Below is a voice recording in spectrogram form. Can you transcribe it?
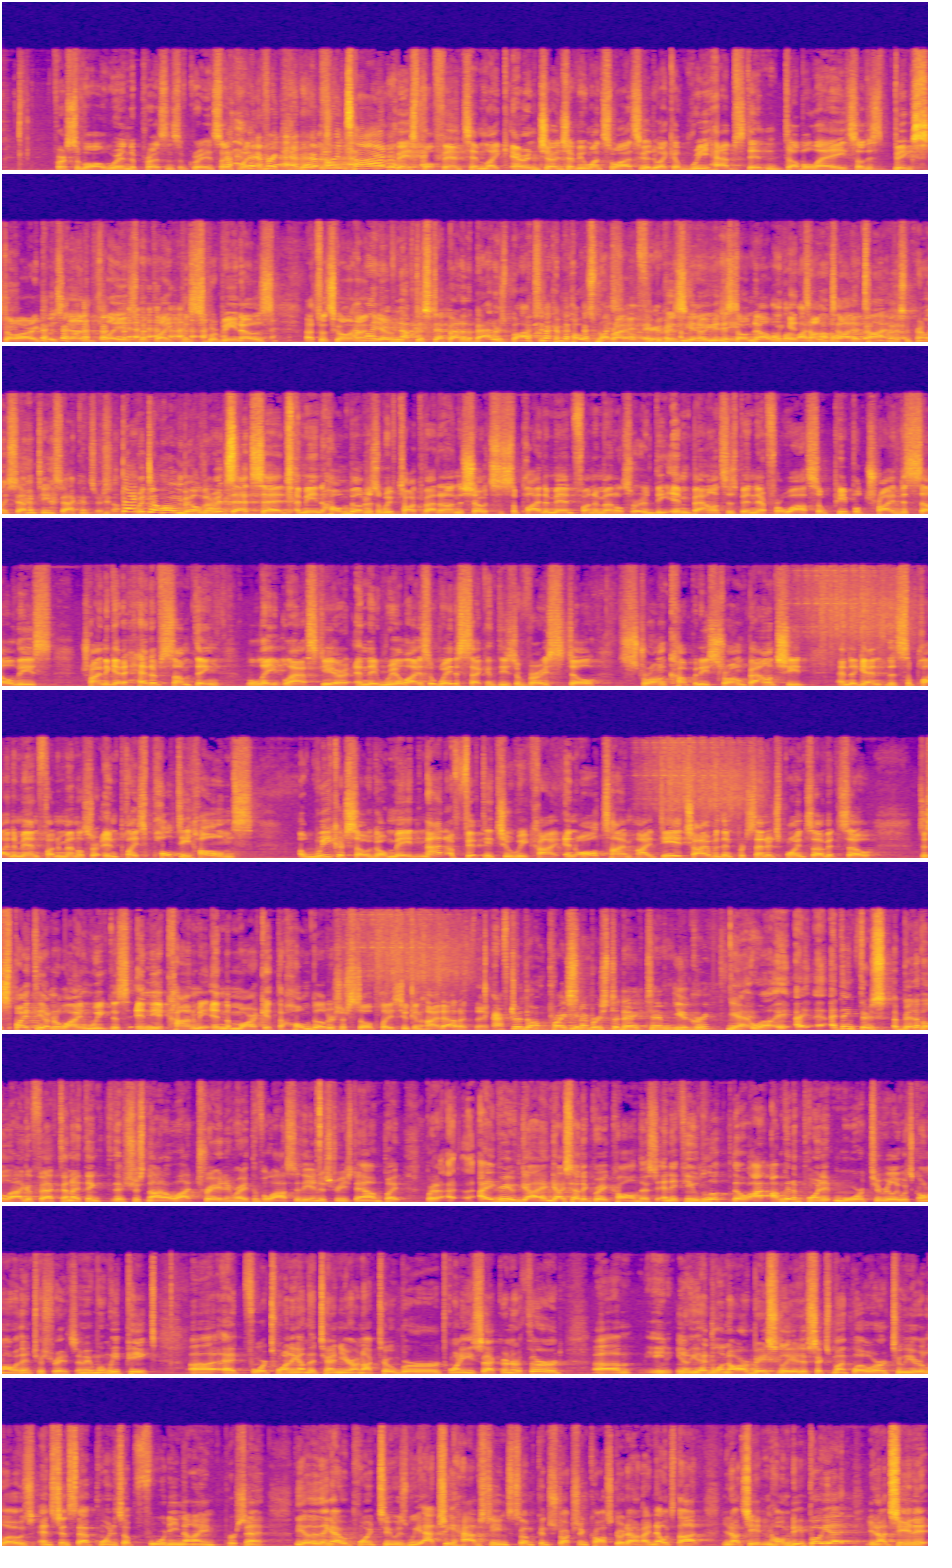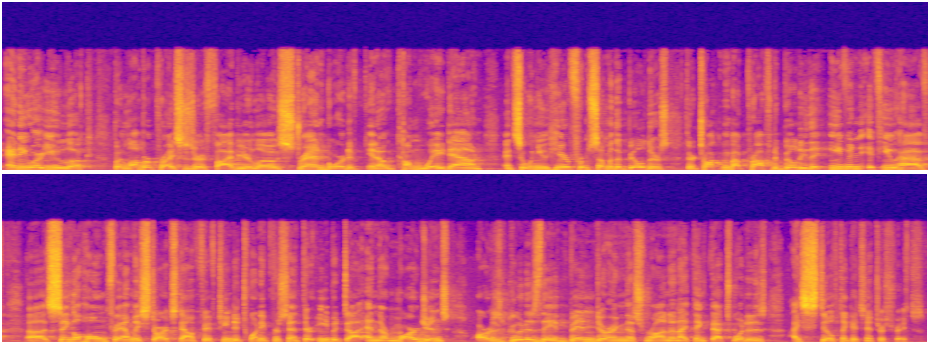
First of all, we're in the presence of great. It's like when every, every time you're a baseball fan, Tim. Like Aaron Judge, every once in a while has to go do like a rehab stint in Double A. So this big star goes down and plays with like the Scorbinos. That's what's going I on might here. even have to step out of the batter's box and compose myself right, here. because I mean, you know you just don't know. We get tongue tied. I don't have a lot of time. There's apparently 17 seconds or something. Back with, to home builders. With that said, I mean home builders, and we've talked about it on the show. It's the supply demand fundamentals, or the imbalance has been there for a while. So people tried to sell these trying to get ahead of something late last year, and they realized that wait a second, these are very still strong companies, strong balance sheet, and again, the supply demand fundamentals are in place. Pulte Homes. A week or so ago, made not a 52 week high, an all time high. DHI within percentage points of it. So, despite the underlying weakness in the economy, in the market, the home builders are still a place you can hide out, I think. After the price yeah. numbers today, Tim, you agree? Yeah, well, I, I, think there's a bit of a lag effect, and I think there's just not a lot trading, right? The velocity of the industry is down. But but I, I agree with Guy, and Guy's had a great call on this. And if you look, though, I, am going to point it more to really what's going on with interest rates. I mean, when we peaked uh, at 420 on the 10 year on October 22nd or 3rd, um, you, you know, you had Lennar basically at a six month low or two year lows, and since that point, it's up 49%. The other thing I would point to is we actually have seen some construction costs go down. I know it's not, you're not seeing it in Home Depot yet, you're not seeing it anywhere you look, but lumber prices are at five year lows, strand board have, you know, come way down. And so when you hear from some of the builders, they're talking about profitability that even if you have uh, single home family starts down 15 to 20%, their EBITDA and their margins are as good as they've been during this run. And I think that's what it is. I still think it's interest rates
